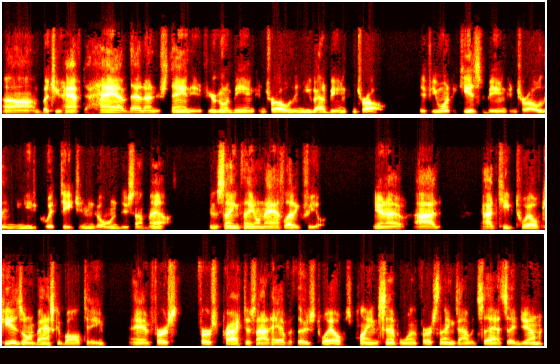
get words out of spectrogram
Uh, but you have to have that understanding. If you're going to be in control, then you got to be in control. If you want the kids to be in control, then you need to quit teaching and go on and do something else. And the same thing on the athletic field. You know, I'd I'd keep 12 kids on a basketball team, and first first practice I'd have with those 12 was plain and simple. One of the first things I would say, I'd say, gentlemen,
